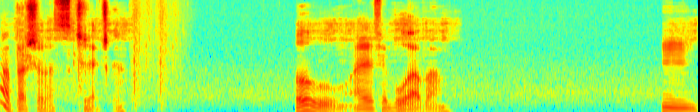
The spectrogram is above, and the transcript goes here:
O, proszę was, skrzyneczka. O, elfia buława. Hmm.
